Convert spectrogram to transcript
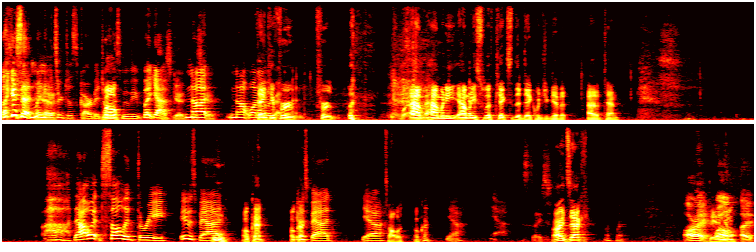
Like I said, my Yeah. notes are just garbage Well, on this movie. But yeah, That's good, that's not good. not one. I Thank would you for recommend. for. how, how many how many swift kicks to the dick would you give it out of ten? Ah, that was solid three. It was bad. Ooh, okay, It was bad. Yeah, solid. Okay, yeah, yeah. That's nice. all right, Zach. All right. Daniel? Well, I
